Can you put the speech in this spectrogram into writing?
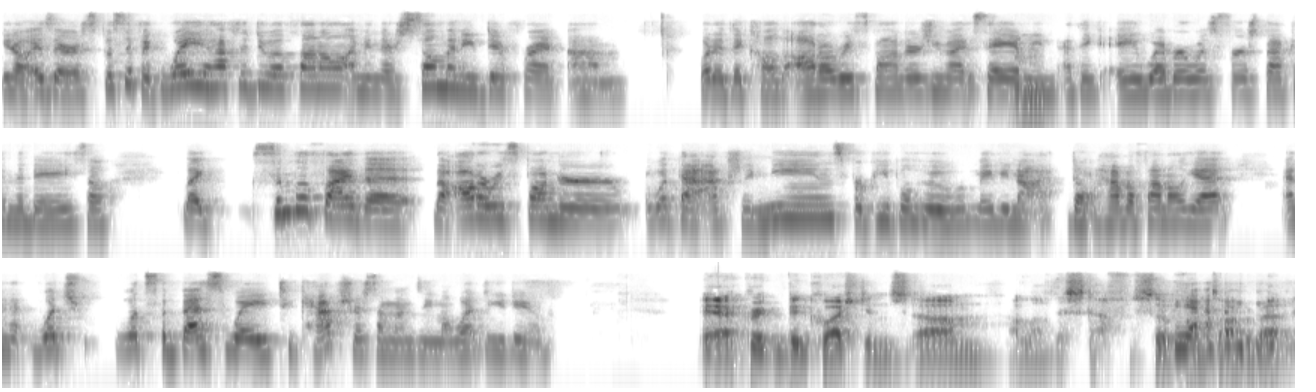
you know, is there a specific way you have to do a funnel? I mean, there's so many different, um, what are they called? Autoresponders, you might say. Mm-hmm. I mean, I think Aweber was first back in the day. So like simplify the the autoresponder, what that actually means for people who maybe not don't have a funnel yet. And which what's the best way to capture someone's email? What do you do? Yeah, great, good questions. Um, I love this stuff. so fun yeah. to talk about.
